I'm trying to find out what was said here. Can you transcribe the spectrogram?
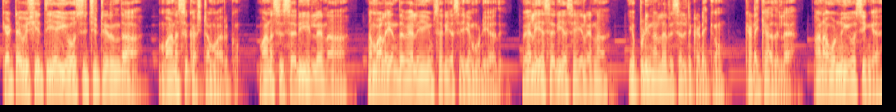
கெட்ட விஷயத்தையே யோசிச்சுட்டு இருந்தா மனசு கஷ்டமா இருக்கும். மனசு சரியில்லைன்னா நம்மளால எந்த வேலையையும் சரியா செய்ய முடியாது. வேலையை சரியா செய்யலைன்னா எப்படி நல்ல ரிசல்ட் கிடைக்கும்? கிடைக்காதுல்ல ஆனா ஒன்னு யோசிங்க.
